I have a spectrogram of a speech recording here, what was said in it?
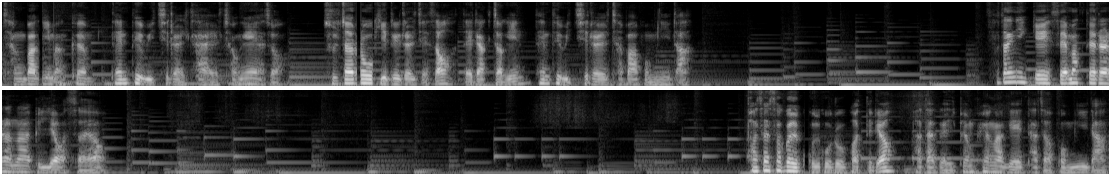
장박이만큼 텐트 위치를 잘 정해야죠. 숫자로 길이를 재서 대략적인 텐트 위치를 잡아봅니다. 사장님께 쇠막대를 하나 빌려왔어요. 파쇄석을 골고루 퍼뜨려 바닥을 평평하게 다져봅니다.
